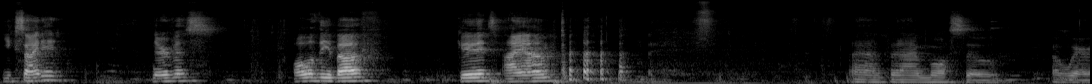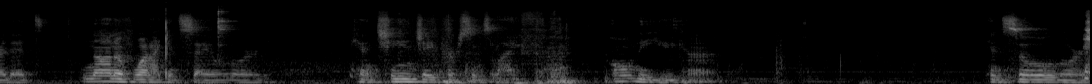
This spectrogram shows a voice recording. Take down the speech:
You excited? Yes. Nervous? All of the above? Good, I am. Uh, but I'm also aware that none of what I can say, oh Lord, can change a person's life. Only you can. And so, Lord,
